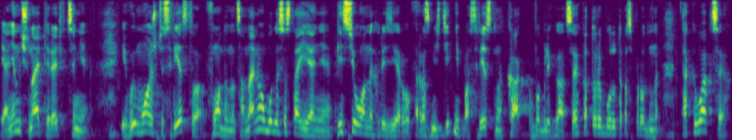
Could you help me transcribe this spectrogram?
И они начинают терять в цене. И вы можете средства Фонда национального благосостояния, пенсионных резервов разместить непосредственно как в облигациях, которые будут распроданы, так и в акциях,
